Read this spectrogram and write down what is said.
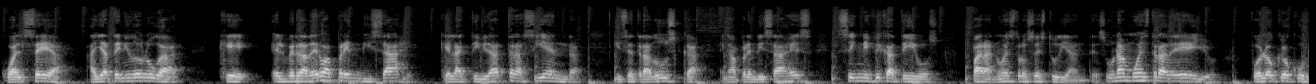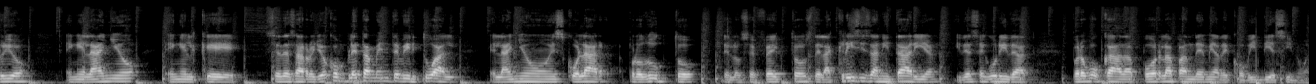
cual sea, haya tenido lugar, que el verdadero aprendizaje, que la actividad trascienda y se traduzca en aprendizajes significativos para nuestros estudiantes. Una muestra de ello fue lo que ocurrió en el año en el que se desarrolló completamente virtual el año escolar, producto de los efectos de la crisis sanitaria y de seguridad provocada por la pandemia de COVID-19.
